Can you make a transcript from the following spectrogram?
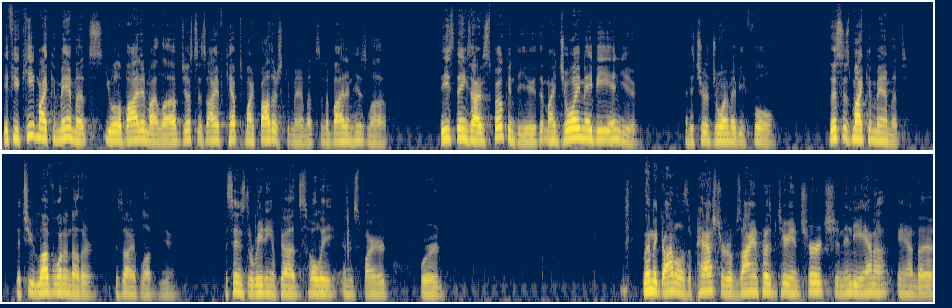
If you keep my commandments, you will abide in my love, just as I have kept my Father's commandments and abide in his love. These things I have spoken to you, that my joy may be in you, and that your joy may be full. This is my commandment, that you love one another as I have loved you. This ends the reading of God's holy and inspired word. Glenn McDonald is a pastor of Zion Presbyterian Church in Indiana and uh,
